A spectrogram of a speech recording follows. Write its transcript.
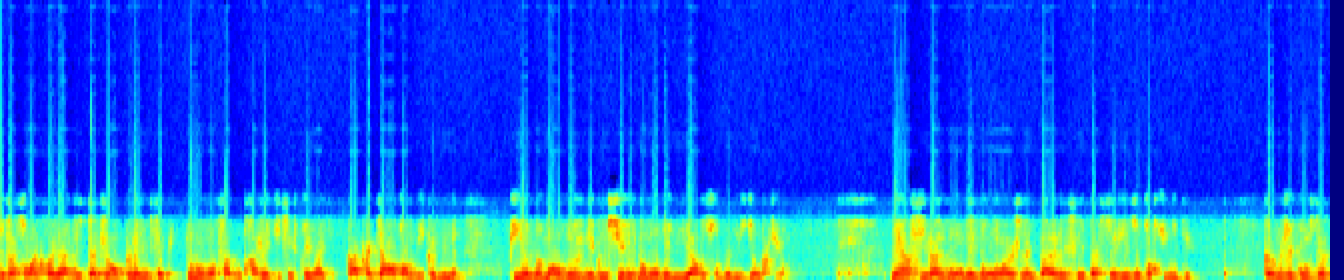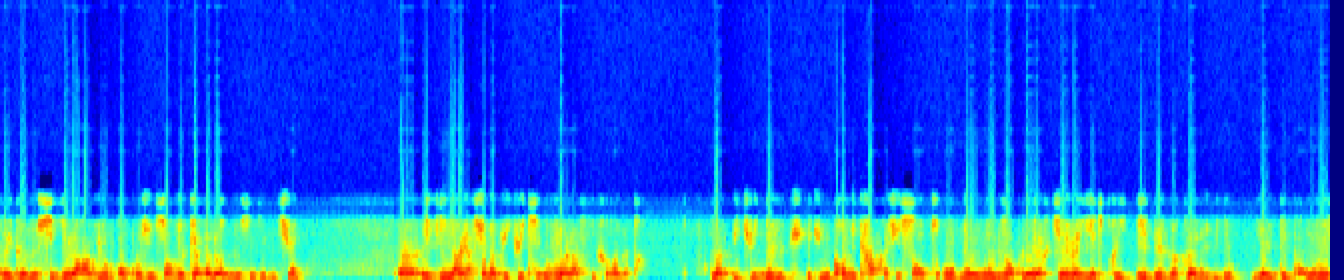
De façon incroyable, des tas de gens plaignent cette pauvre femme outragée qui s'exprime après 40 ans de vie commune puis le moment de négocier le nombre de milliards de son bonus de rupture. Mais ainsi va le monde, et bon, je n'aime pas laisser passer les opportunités. Comme j'ai constaté que le site de la radio propose une sorte de catalogue de ses émissions, euh, et qu'il n'y a rien sur ma pituite, voilà ce qu'il faudra mettre. La pituite de Luc est une chronique rafraîchissante au bon goût exemplaire qui éveille l'esprit et développe la libido. Il a été prouvé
